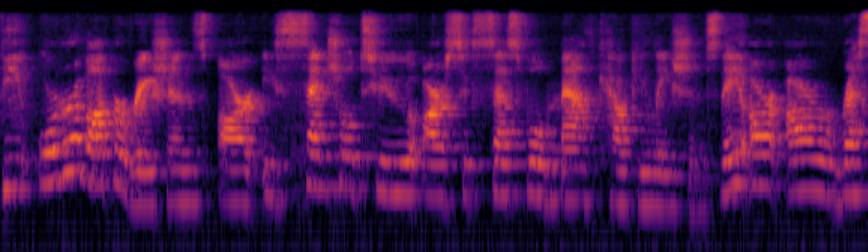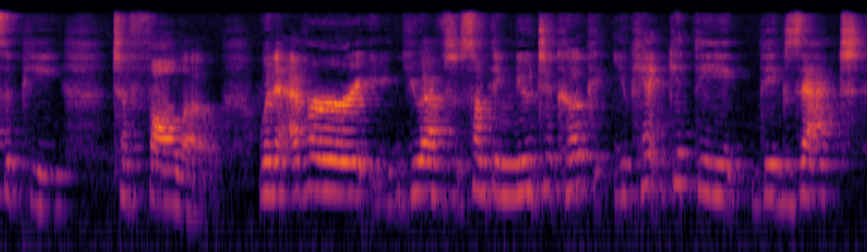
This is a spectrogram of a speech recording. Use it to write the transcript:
The order of operations are essential to our successful math calculations. They are our recipe to follow. Whenever you have something new to cook, you can't get the, the exact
